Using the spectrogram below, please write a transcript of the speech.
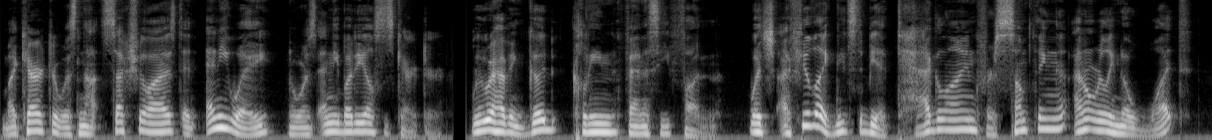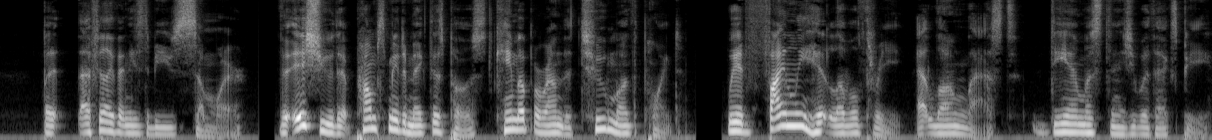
My character was not sexualized in any way, nor was anybody else's character. We were having good, clean fantasy fun, which I feel like needs to be a tagline for something. I don't really know what. but I feel like that needs to be used somewhere. The issue that prompts me to make this post came up around the two month point. We had finally hit level 3 at long last. DM was stingy with XP.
